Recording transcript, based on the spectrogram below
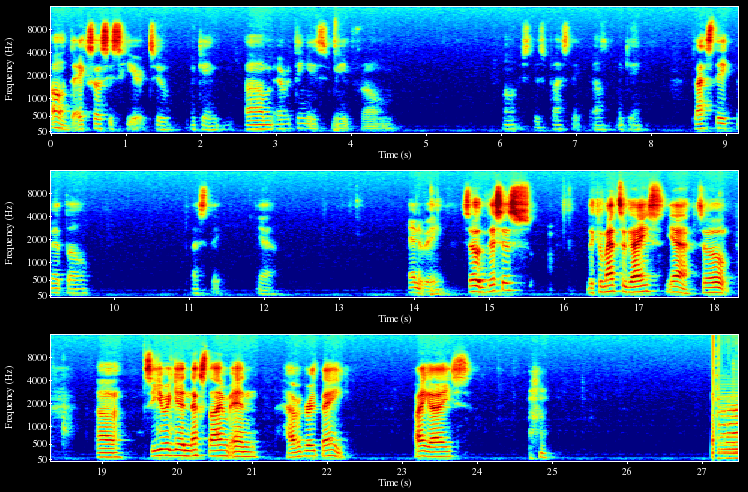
oh the exhaust is here too. Okay um everything is made from oh is this plastic? Oh okay. Plastic metal plastic yeah. Anyway so this is the komatsu guys. Yeah so uh see you again next time and have a great day. Bye guys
